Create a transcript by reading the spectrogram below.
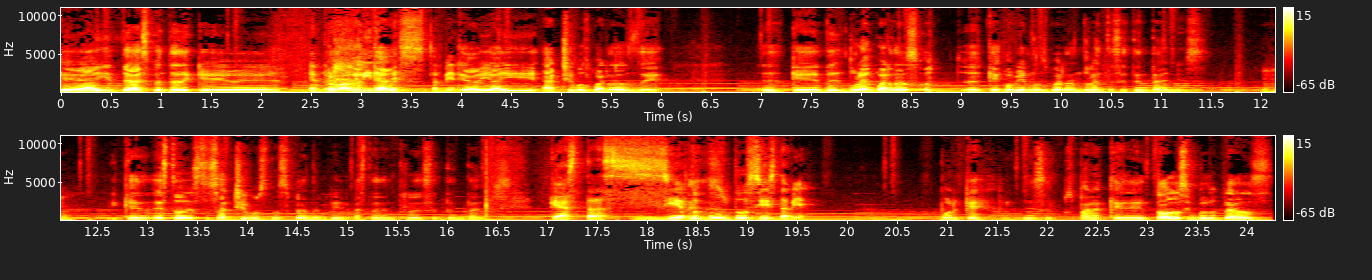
que ahí te das cuenta de que eh, En probabilidades también. que hoy hay archivos guardados de eh, que de- duran guardados eh, que gobiernos guardan durante 70 años y que esto estos archivos no se pueden abrir hasta dentro de 70 años. Que hasta cierto punto sí está bien. ¿Por qué? Dice, pues para que todos los involucrados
